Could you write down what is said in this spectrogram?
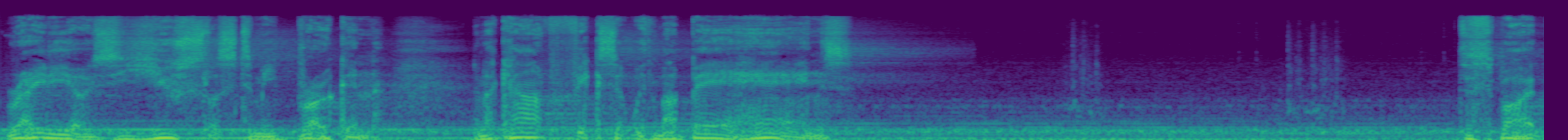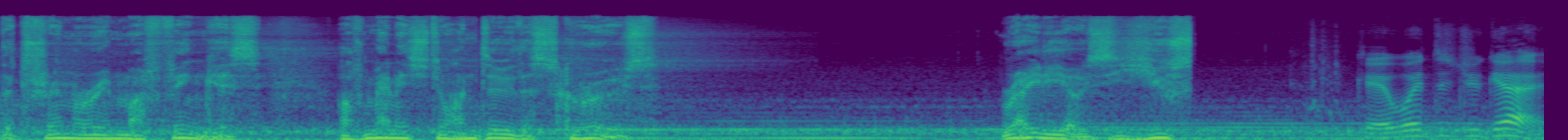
Radio's useless to me, broken, and I can't fix it with my bare hands. Despite the tremor in my fingers, I've managed to undo the screws. Radio's useless. Okay, what did you get?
